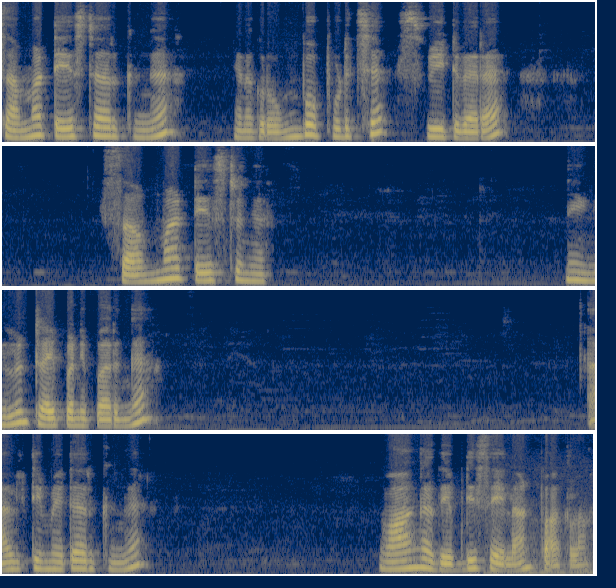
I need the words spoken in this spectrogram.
செம்ம டேஸ்ட்டாக இருக்குங்க. எனக்கு ரொம்ப பிடிச்ச ஸ்வீட் வேற. செம்ம டேஸ்ட்டுங்க. நீங்களும் ட்ரை பண்ணி பாருங்க. அல்டிமேட்டாக இருக்குங்க. வாங்க அது எப்படி செய்யலான்னு பார்க்கலாம்.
